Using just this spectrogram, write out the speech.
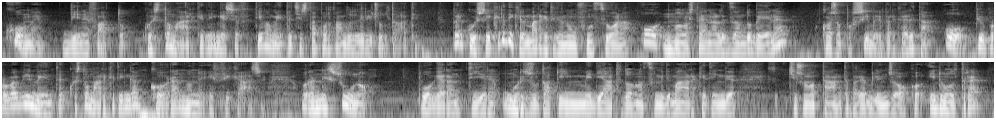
come viene fatto questo marketing e se effettivamente ci sta portando dei risultati. Per cui se credi che il marketing non funziona o non lo stai analizzando bene, cosa possibile per carità, o più probabilmente questo marketing ancora non è efficace. Ora nessuno può garantire un risultato immediato da un'azione di marketing, ci sono tante variabili in gioco. Inoltre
